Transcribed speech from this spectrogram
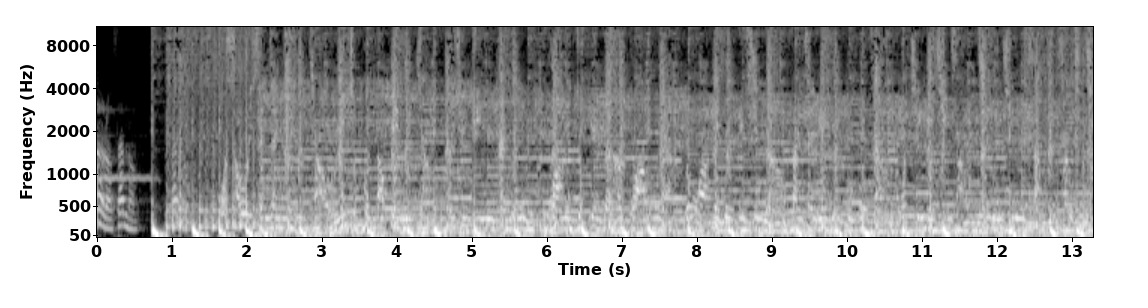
二楼三楼。我稍微伸展推一脚，你就滚到边角。可是一看你的目，就变得很荒凉。多话别对别心扰，反正你也不过场。我请你清场，请你赏场，唱起轻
